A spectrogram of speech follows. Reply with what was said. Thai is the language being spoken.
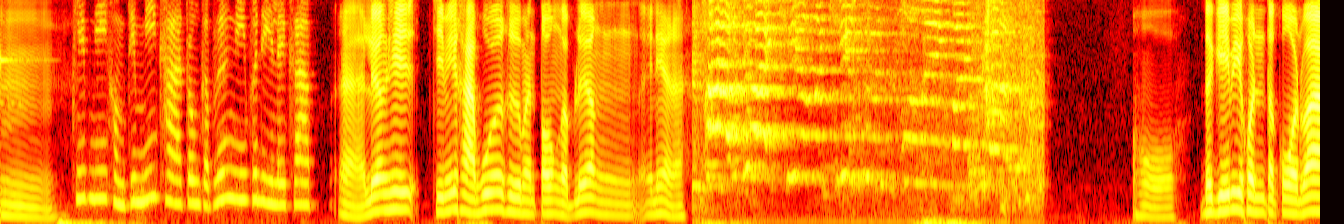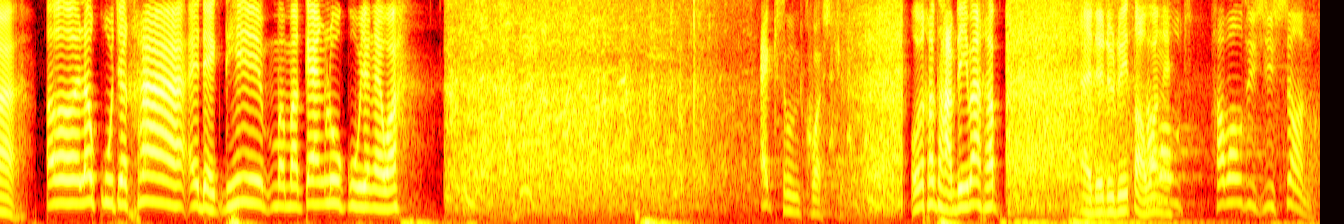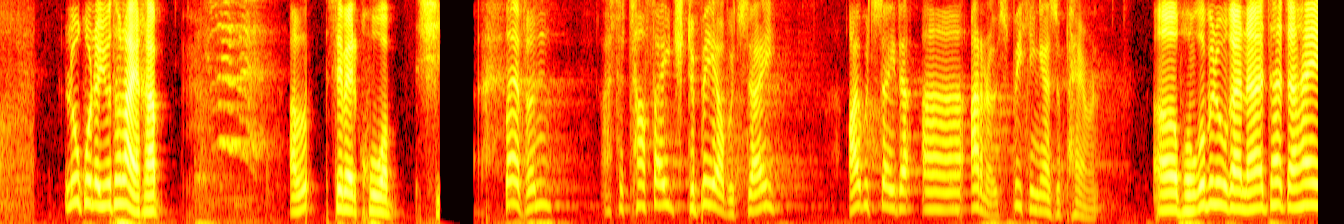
อืม คลิปนี้ของจิมมี่คาตรงกับเรื่องนี้พอดีเลยครับ อ่าเรื่องที่จิมมี่คาพูดก็คือมันตรงกับเรื่องไอ้เนี่ยนะ How do I kill a kid who is bullying my son? โอ้โหเมื่อกี้มีคนตะโกนว่า เออ แล้วกูจะฆ่าไอเด็กที่มามาแกล้งลูกกูยังไงวะ Excellent question. โอ้ยคำถามดีมากครับเอ้ยเดี๋ยวดูดิตอบ How ว่าไง old, how old is your son? ลูกคุณอายุเท่าไหร่ครับ Ele- สิบเอ็ดขวบ 11. That's a tough age to be, I would say. I would say that, uh, I don't know, speaking as a parent, เออผมก็ไม่รู้เหมือนกันนะ ถ้าจะให้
